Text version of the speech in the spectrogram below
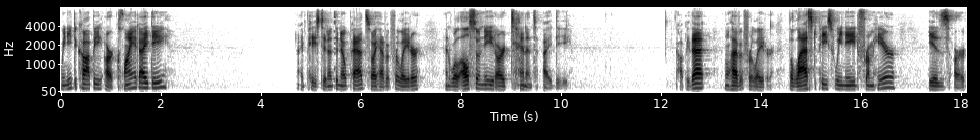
we need to copy our client ID. I paste it into Notepad so I have it for later. And we'll also need our tenant ID. Copy that, we'll have it for later. The last piece we need from here is our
